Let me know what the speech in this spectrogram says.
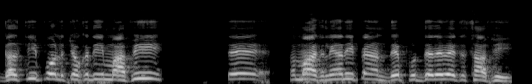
ਗਲਤੀ ਭੁੱਲ ਚੁੱਕ ਦੀ ਮਾਫੀ ਤੇ ਹਿਮਾਚਲੀਆਂ ਦੀ ਭੈਣ ਦੇ ਫੁੱਦੇ ਦੇ ਵਿੱਚ ਸਾਫੀ।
